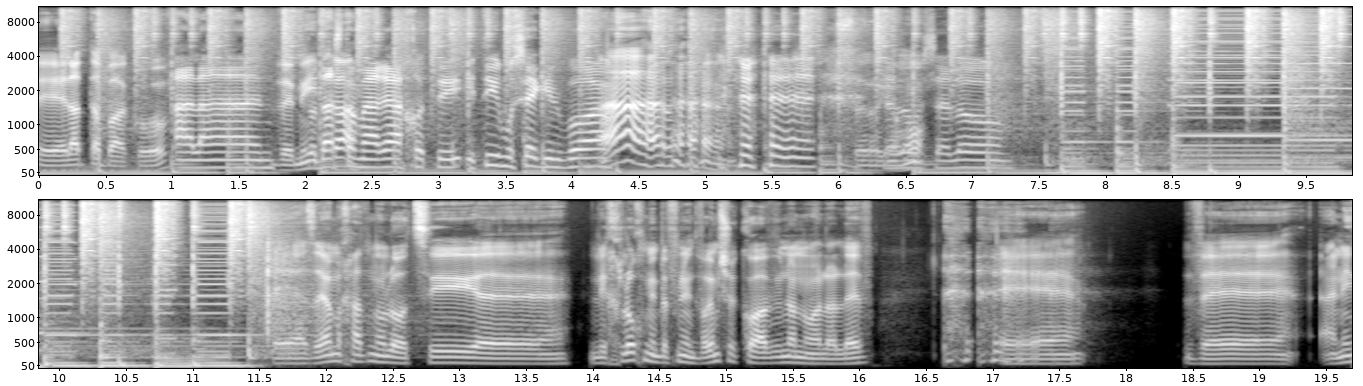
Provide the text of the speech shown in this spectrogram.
אלעד טבקוב. אהלן, תודה? שאתה מארח אותי, איתי משה גלבוע. אה, אהלן. שלום, שלום. אה, אז היום החלטנו להוציא אה, לכלוך מבפנים, דברים שכואבים לנו על הלב. אה, ואני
